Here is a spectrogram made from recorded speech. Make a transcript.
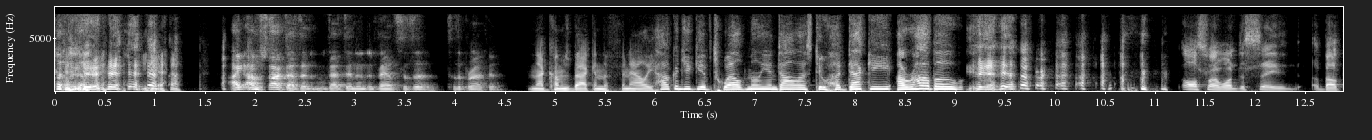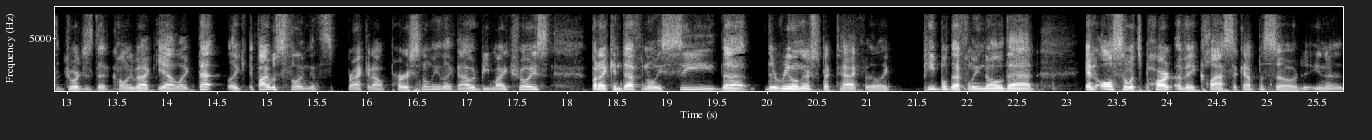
yeah. I, I'm shocked that didn't, that didn't advance to the to the bracket. And that comes back in the finale. How could you give $12 million to Hideki Irabu? also, I wanted to say about the George's Dead Call Me Back. Yeah, like that. Like if I was filling this bracket out personally, like that would be my choice. But I can definitely see that they're real and they're spectacular. Like people definitely know that, and also it's part of a classic episode. You know,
